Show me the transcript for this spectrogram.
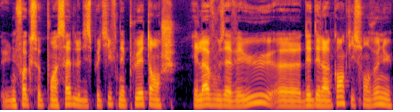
Une fois que ce point cède, le dispositif n'est plus étanche et là, vous avez eu euh, des délinquants qui sont venus.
